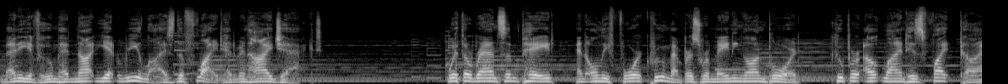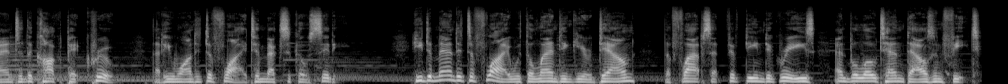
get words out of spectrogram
many of whom had not yet realized the flight had been hijacked. With a ransom paid and only four crew members remaining on board, Cooper outlined his flight plan to the cockpit crew that he wanted to fly to Mexico City. He demanded to fly with the landing gear down, the flaps at 15 degrees and below 10,000 feet.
